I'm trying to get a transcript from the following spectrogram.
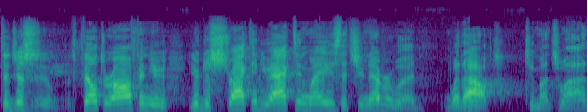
to just filter off, and you, you're distracted. You act in ways that you never would without too much wine.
